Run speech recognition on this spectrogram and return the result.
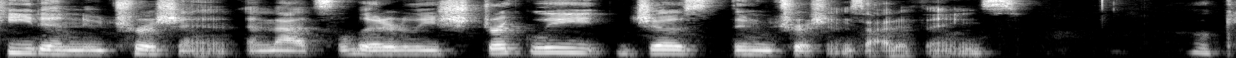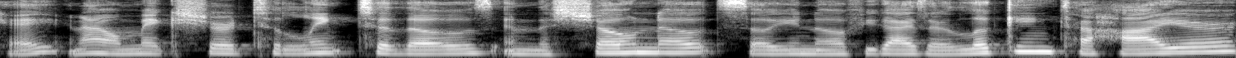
Peden Nutrition. And that's literally strictly just the nutrition side of things. Okay, and I'll make sure to link to those in the show notes. So, you know, if you guys are looking to hire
